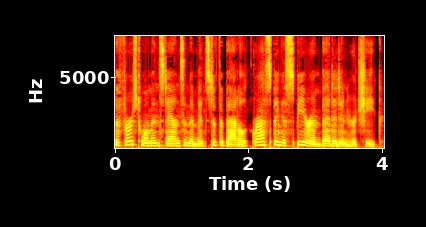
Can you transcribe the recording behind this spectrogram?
The first woman stands in the midst of the battle, grasping a spear embedded in her cheek.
